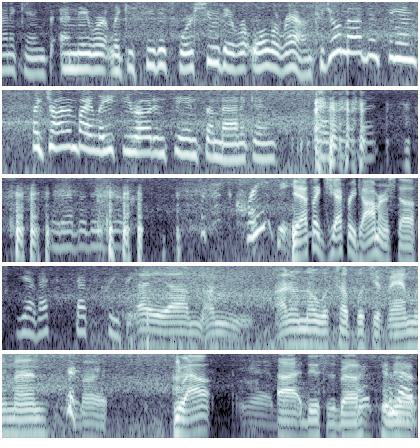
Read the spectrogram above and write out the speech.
mannequins and they were like you see this horseshoe they were all around could you imagine seeing like driving by Lacey Road and seeing some mannequins whatever they do but that's crazy yeah, that's like Jeffrey Dahmer stuff. yeah that's that's creepy Hey, um, I'm. I don't know what's up with your family, man, but You out? Yeah, Uh, deuces, bro. You Hit me up.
